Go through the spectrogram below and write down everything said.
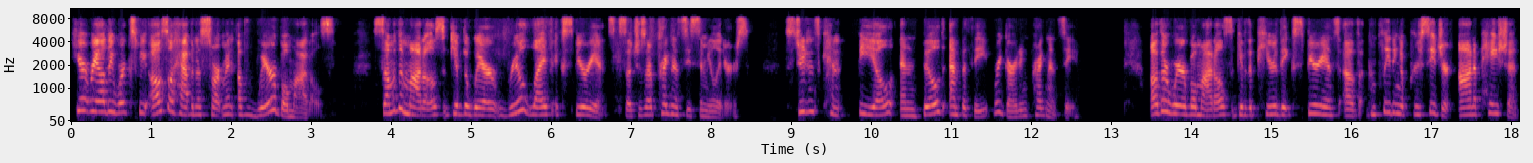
Here at Reality Works, we also have an assortment of wearable models. Some of the models give the wearer real life experience, such as our pregnancy simulators. Students can feel and build empathy regarding pregnancy. Other wearable models give the peer the experience of completing a procedure on a patient,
